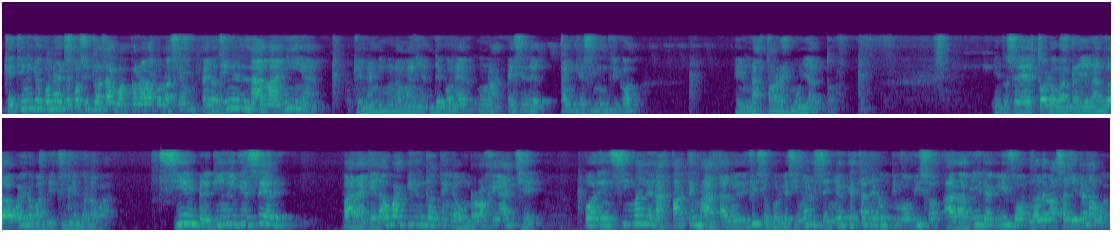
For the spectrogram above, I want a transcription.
que tienen que poner depósitos de aguas para la población, pero tienen la manía, que no es ninguna manía, de poner una especie de tanques cilíndricos en unas torres muy altos. Entonces esto lo van rellenando de agua y lo van distribuyendo el agua. Siempre tiene que ser para que el agua aquí dentro tenga un H por encima de las partes más altas del edificio, porque si no el señor que está en el último piso, al abrir el grifo no le va a salir el agua.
